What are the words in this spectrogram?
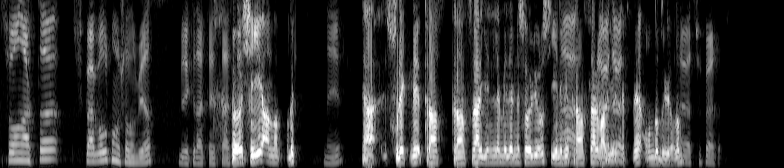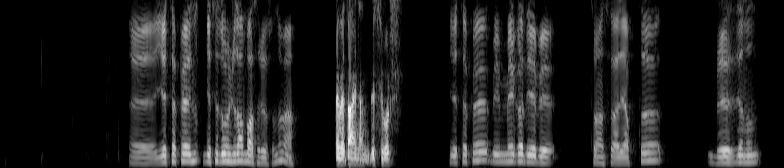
Son olarak da Super Bowl konuşalım biraz. Bir iki dakika istersen. Şeyi anlatmadık. Neyi? Ya sürekli trans, transfer yenilemelerini söylüyoruz. Yeni bir Ha, transfer var evet, evet. YTF'de. Onu da duyuralım. Evet süper. Ee, YTP getirdiği oyuncudan bahsediyorsun değil mi? Evet aynen receiver. YTP bir Mega diye bir transfer yaptı. Brezilya'nın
